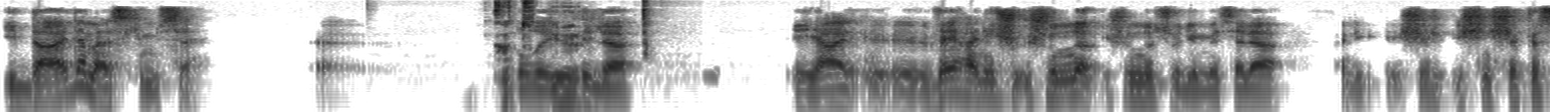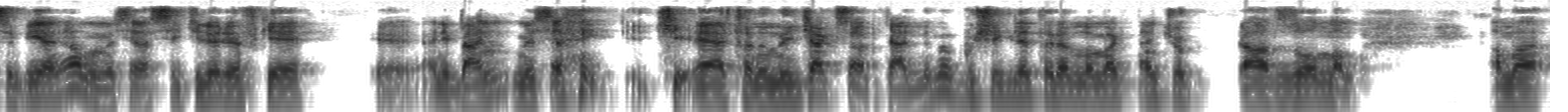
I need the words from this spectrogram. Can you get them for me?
iddia edemez kimse. E, dolayısıyla e, yani e, e, ve hani şunu da, şunu da söyleyeyim mesela hani işin şakası bir yana ama mesela seküler öfke hani ben mesela eğer tanımlayacaksam kendimi bu şekilde tanımlamaktan çok rahatsız olmam. Ama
